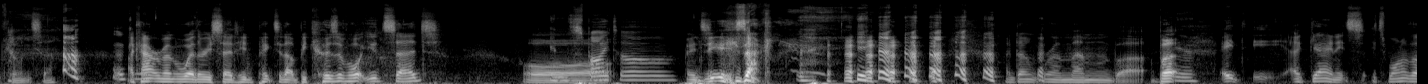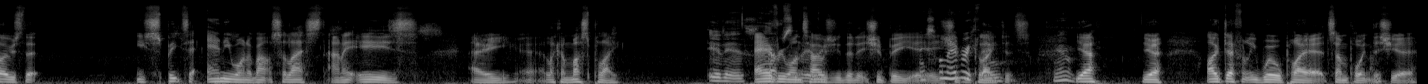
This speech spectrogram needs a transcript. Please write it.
influencer. Okay. I can't remember whether he said he'd picked it up because of what you'd said, or In spite of. Exactly. I don't remember, but yeah. it, it again, it's it's one of those that you speak to anyone about Celeste, and it is a uh, like a must play. It is. Everyone absolutely. tells you that it should be it, it should be everything. played. It's Yeah. yeah, yeah. I definitely will play it at some point this year.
